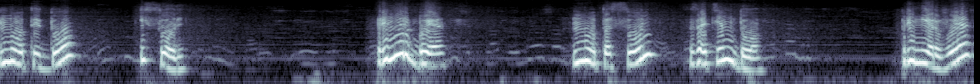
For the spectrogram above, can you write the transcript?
Ноты до и соль. Пример Б. Нота соль, затем до. Пример В.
